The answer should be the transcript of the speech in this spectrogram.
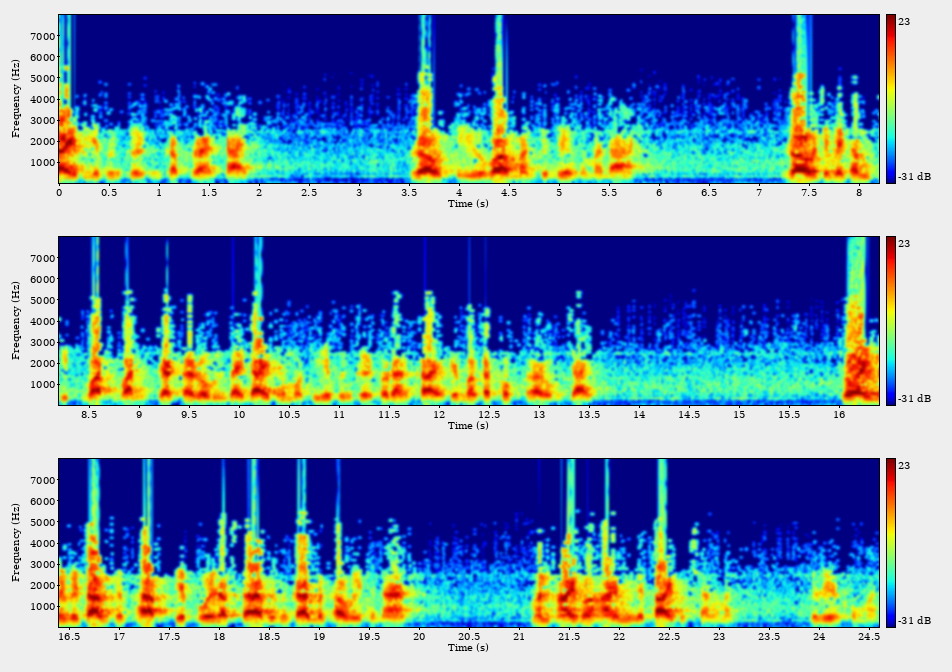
ด ๆ ที่จะเพิ่งเกิดขึ้นกับร่างกาย เราถือว่ามันเป็นเรื่องธรรมดา เราจะไม่ทำจิตหวัดวันจากอารมณ์ใด ๆ ทั้งหมดที่จะเพิ่งเกิดกับร่างกายที่มากระทบอารมณ์ใจปล่อยมันไปตามสภาพเจ็บป่วยรักษาเพื่อเป็นการบรรเทาเวทนา มันหายก็หายมันจะตายก็ช่างมันเป็นเรื่องของมัน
